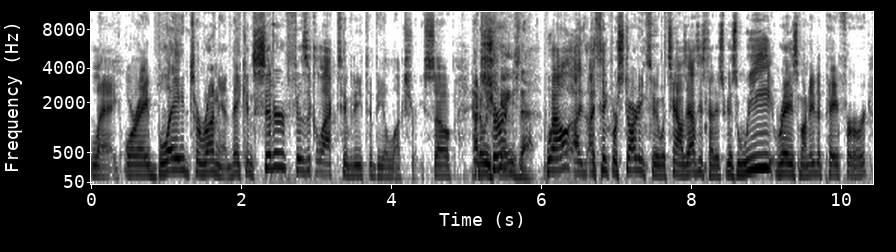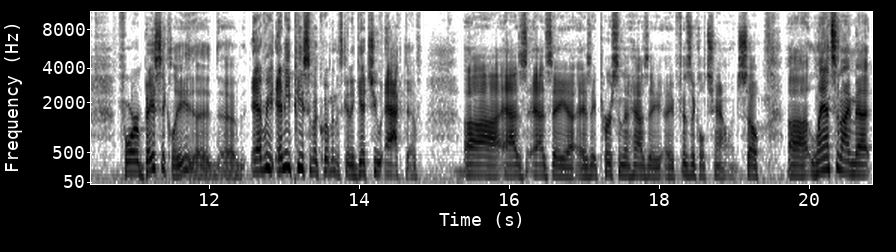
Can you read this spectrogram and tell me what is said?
leg or a blade to run in, they consider physical activity to be a luxury. So How do we change that? Well, I, I think we're starting to with Challenged Athletes Foundation because we raise money to pay for for basically uh, uh, every any piece of equipment that's going to get you active. Uh, as as a uh, as a person that has a, a physical challenge, so uh, Lance and I met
